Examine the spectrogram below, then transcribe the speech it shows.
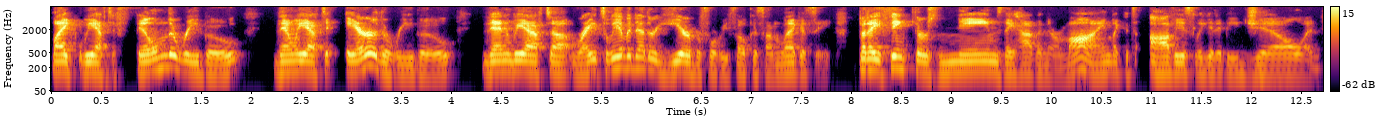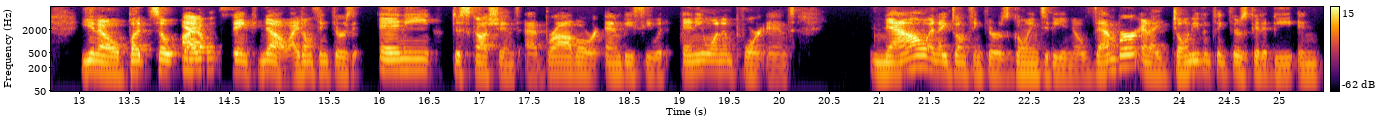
Like we have to film the reboot. Then we have to air the reboot then we have to right? So we have another year before we focus on legacy. But i think there's names they have in their mind like it's obviously going to be jill and you know but so yeah. i don't think no i don't think there's any discussions at bravo or nbc with anyone important now and i don't think there's going to be in november and i don't even think there's going to be in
